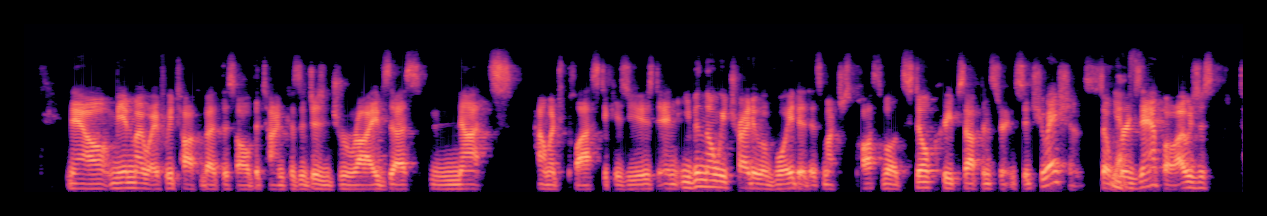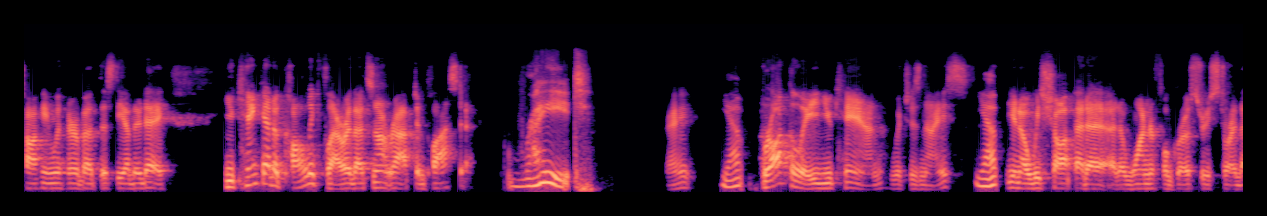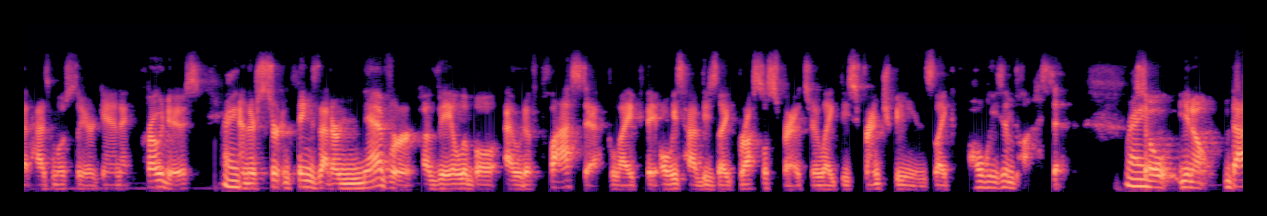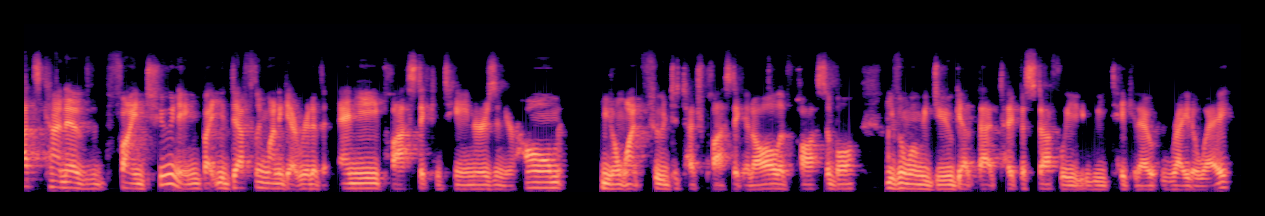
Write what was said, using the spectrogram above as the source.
Now, me and my wife, we talk about this all the time because it just drives us nuts how much plastic is used. And even though we try to avoid it as much as possible, it still creeps up in certain situations. So, yes. for example, I was just talking with her about this the other day. You can't get a cauliflower that's not wrapped in plastic. Right. Right. Yep. Broccoli, you can, which is nice. Yep. You know, we shop at a, at a wonderful grocery store that has mostly organic produce. Right. And there's certain things that are never available out of plastic. Like they always have these like Brussels sprouts or like these French beans, like always in plastic. Right. So, you know, that's kind of fine tuning, but you definitely want to get rid of any plastic containers in your home. You don't want food to touch plastic at all if possible. Even when we do get that type of stuff, we, we take it out right away.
